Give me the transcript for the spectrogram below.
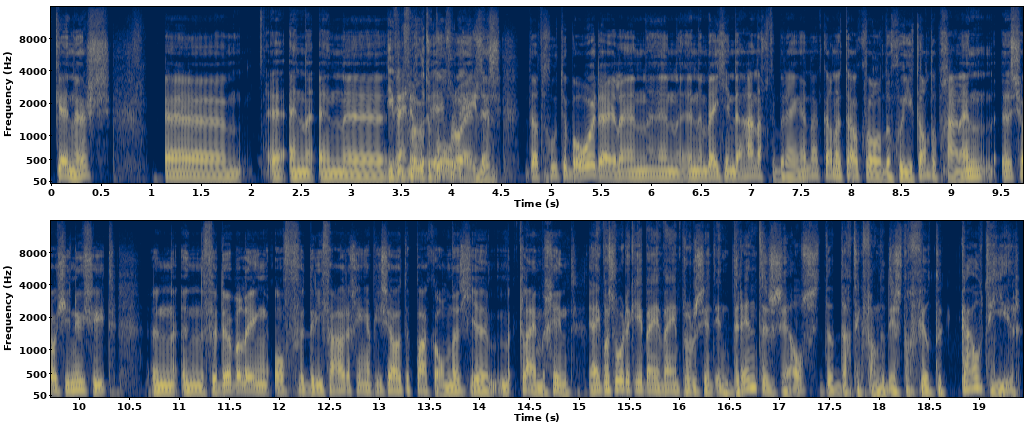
kenners en, en die weinig goed te beoordelen. dat goed te beoordelen en, en, en, een beetje in de aandacht te brengen, dan kan het ook wel de goede kant op gaan. En zoals je nu ziet, een, een verdubbeling of drievoudiging heb je zo te pakken, omdat je klein begint. Ja, ik was ooit een keer bij een wijnproducent in Drenthe zelfs. Dat dacht ik van, het is toch veel te koud hier.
